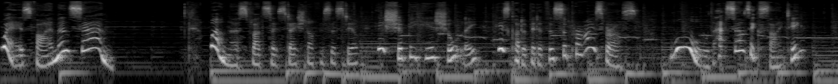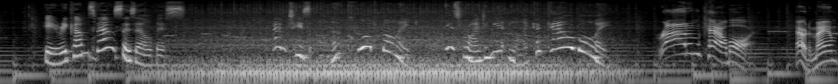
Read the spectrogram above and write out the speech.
Where's Fireman Sam? Well, Nurse Flood, says Station Officer Steele, he should be here shortly. He's got a bit of a surprise for us. Ooh, that sounds exciting. Here he comes now, says Elvis. And he's on a quad bike. He's riding it like a cowboy. Ride 'em, cowboy. Howdy, ma'am.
